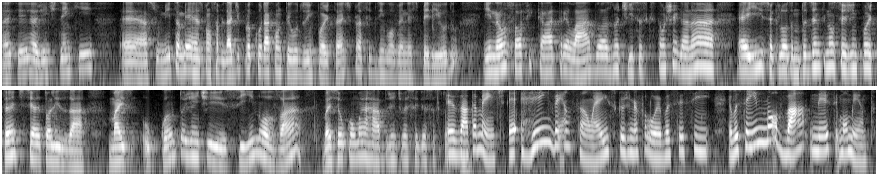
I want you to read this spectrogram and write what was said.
É que a gente tem que é, assumir também a responsabilidade de procurar conteúdos importantes para se desenvolver nesse período e não só ficar atrelado às notícias que estão chegando. Ah, é isso, aquilo outro. Não estou dizendo que não seja importante se atualizar, mas o quanto a gente se inovar vai ser o quão mais rápido a gente vai sair dessa situação. Exatamente. É reinvenção, é isso que o Júnior falou, é você se é você inovar nesse momento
